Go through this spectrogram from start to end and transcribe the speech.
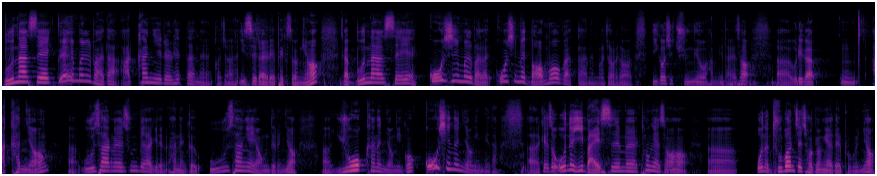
문하세의 꿰을 받아 악한 일을 했다는 거죠. 이스라엘의 백성이요. 그러니까 문하세의 꼬심을 받아 꼬심에 넘어갔다는 거죠. 어, 이것이 중요합니다. 그래서 어, 우리가 음, 악한 영, 어, 우상을 숭배하게 하는 그 우상의 영들은요. 어, 유혹하는 영이고 꼬시는 영입니다. 아, 그래서 오늘 이 말씀을 통해서 어, 오늘 두 번째 적용해야 될 부분요.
